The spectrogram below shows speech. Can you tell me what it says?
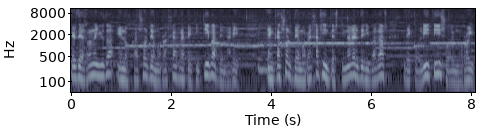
es de gran ayuda en los casos de hemorragias repetitivas de nariz, en casos de hemorragias intestinales derivadas de colitis o hemorroides.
